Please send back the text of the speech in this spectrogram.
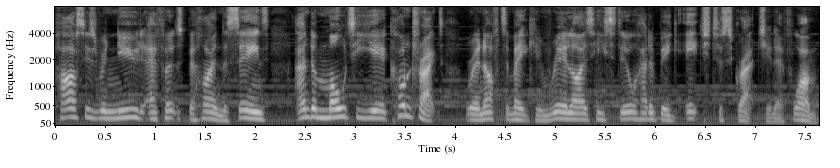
Haas's renewed efforts behind the scenes, and a multi year contract were enough to make him realise he still had a big itch to scratch in F1.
